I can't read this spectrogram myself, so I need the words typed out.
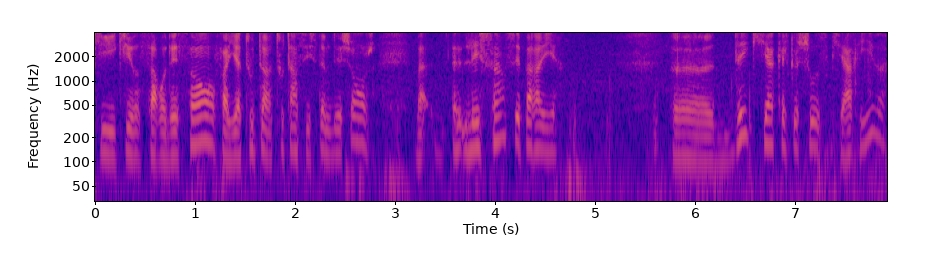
qui, qui- ça redescend. Enfin, il y a tout un, tout un système d'échange. Bah, les seins, c'est pareil. Dès qu'il y a quelque chose qui arrive,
